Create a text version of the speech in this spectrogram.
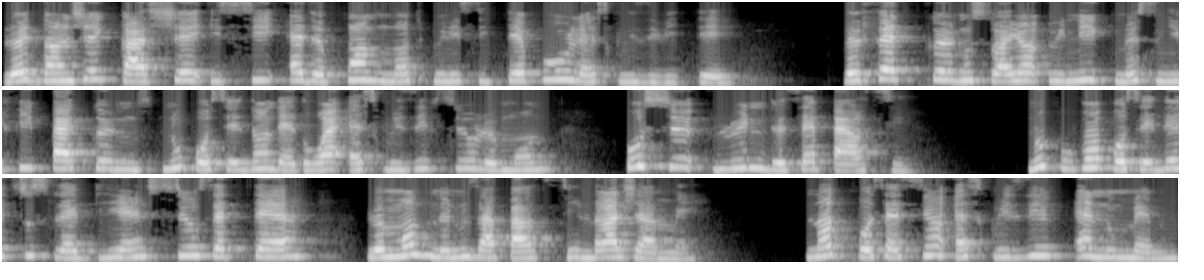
Le danger caché ici est de prendre notre unicité pour l'exclusivité. Le fait que nous soyons uniques ne signifie pas que nous, possédons des droits exclusifs sur le monde ou sur l'une de ses parties. Nous pouvons posséder tous les biens sur cette terre. Le monde ne nous appartiendra jamais. Notre possession exclusive est nous-mêmes.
